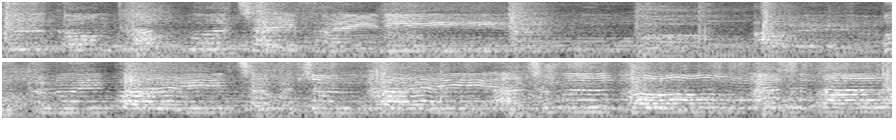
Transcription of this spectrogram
คือกองทัพหัวใจไฟดีบุกตะลุยไปจะผจญภัยอาจจะมือพองอาจจะตาล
